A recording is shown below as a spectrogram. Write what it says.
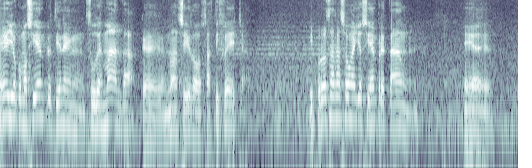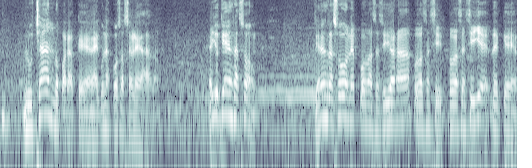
Ellos, como siempre, tienen su demanda que no han sido satisfechas. Y por esa razón ellos siempre están eh, luchando para que algunas cosas se les hagan. Ellos tienen razón. Tienen razones por la sencilla, por por la sencillez de que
